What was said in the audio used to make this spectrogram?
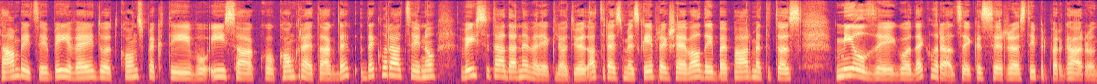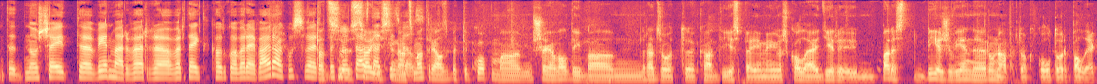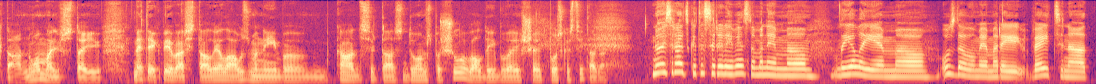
tā ambīcija bija veidot konspektīvu, īsāku, konkrētāku de deklarāciju. Nu, visu tādā nevar iekļaut, jo atcerēsimies, ka iepriekšējai valdībai pārmeta tos milzīgo deklarāciju, kas ir stipri par garu. Un tad, nu, šeit vienmēr var, var teikt, ka kaut ko varēja vairāk uzsvērt. Tāds bet, nu, tās saīsināts materiāls, bet kopumā šajā valdībā redzot, kādi iespējami jūs kolēģi ir, parasti bieži vien runā par to, ka kultūra kultūra paliek tā nomaļus, tai netiek pievērsta tā lielā uzmanība. Kādas ir tās domas par šo valdību, vai šeit būs kas citādāk? Nu, es redzu, ka tas ir arī viens no maniem uh, lielajiem uh, uzdevumiem, arī veicināt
